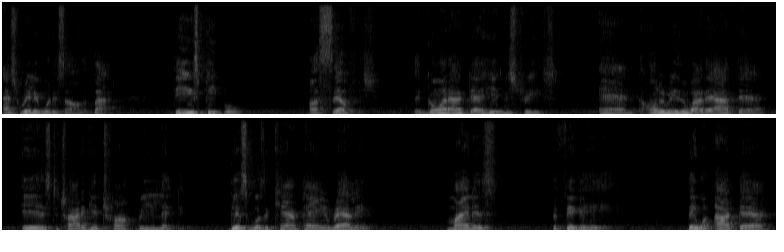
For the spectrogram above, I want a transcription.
that's really what it's all about. These people are selfish. They're going out there hitting the streets, and the only reason why they're out there is to try to get Trump reelected. This was a campaign rally minus the figurehead. They were out there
